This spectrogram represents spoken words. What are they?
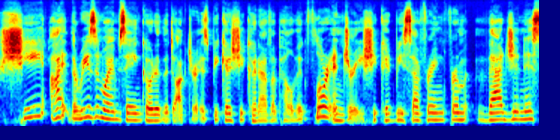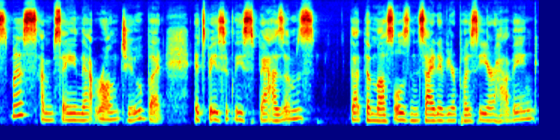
she I the reason why I'm saying go to the doctor is because she could have a pelvic floor injury. She could be suffering from vaginismus. I'm saying that wrong too, but it's basically spasms that the muscles inside of your pussy are having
